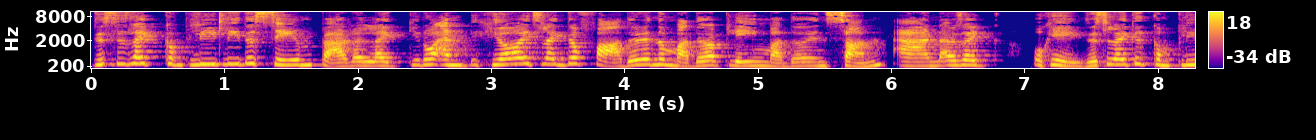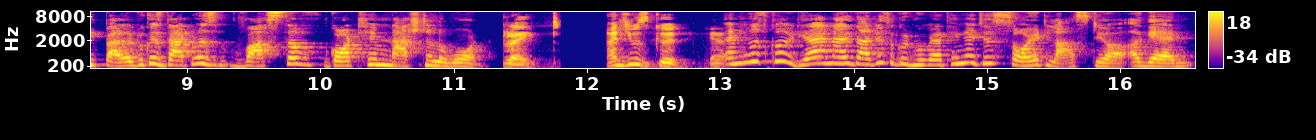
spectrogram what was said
this is like completely the same parallel. Like, you know, and here it's like the father and the mother playing mother and son. And I was like, okay, this is like a complete parallel because that was Vastav got him national award. Right. And he was good. Yeah. And he was good. Yeah. And I, that is a good movie. I think I just saw it last year again.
